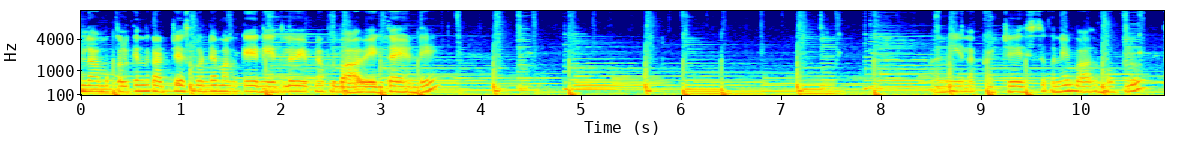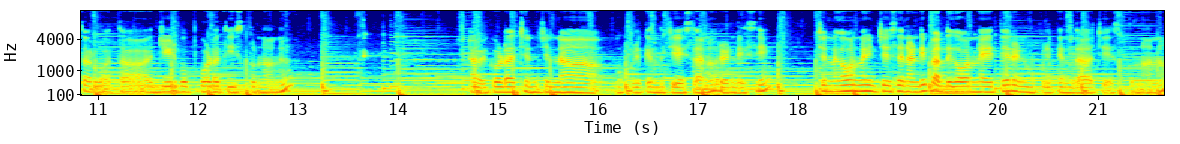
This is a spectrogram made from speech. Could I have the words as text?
ఇలా ముక్కల కింద కట్ చేసుకుంటే మనకి నేతిలో వేపినప్పుడు బాగా వేగుతాయండి. చేసుకుని బాదం పప్పులు తర్వాత జీడిపప్పు కూడా తీసుకున్నాను. అవి కూడా చిన్న చిన్న ముక్కల కింద చేశాను రెండేసి. చిన్నగా ఉన్నవి చేశానండి పెద్దగా ఉన్నవి అయితే రెండు ముక్కల కింద చేసుకున్నాను.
